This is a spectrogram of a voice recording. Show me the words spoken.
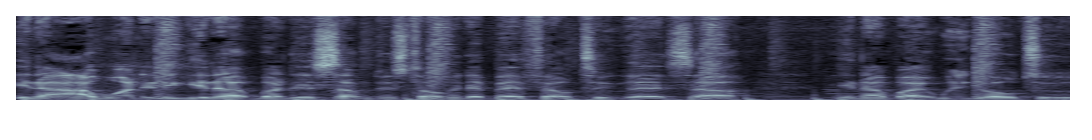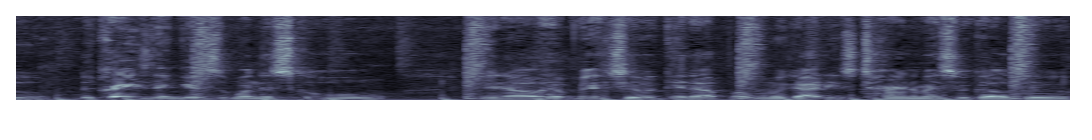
you know, I wanted to get up, but just something just told me that bed felt too good. So, you know, but we go to the crazy thing is when the school, you know, eventually will get up, but when we got these tournaments we go to,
